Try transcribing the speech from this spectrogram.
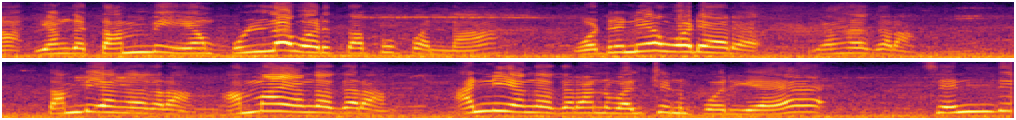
நான் எங்கள் தம்பி என் புள்ள ஒரு தப்பு பண்ணா உடனே ஓடியார. எங்கக்கிறான் தம்பி எங்கக்கிறான் அம்மா எங்கக்கிறான் அண்ணி எங்கக்கிறான்னு வலிச்சுன்னு போறியே. செந்தி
